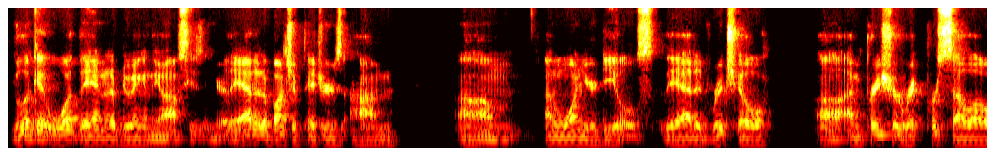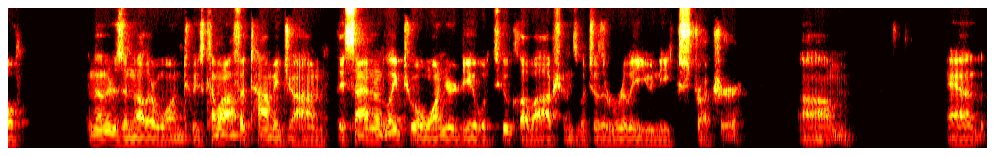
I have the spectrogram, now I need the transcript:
you look at what they ended up doing in the offseason here. They added a bunch of pitchers on um, on one year deals. They added Rich Hill. Uh, I'm pretty sure Rick Porcello. And then there's another one too. He's coming off of Tommy John. They signed him like to a one year deal with two club options, which is a really unique structure. Um, and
